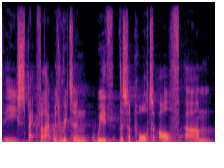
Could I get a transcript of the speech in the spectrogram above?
The spec for that was written with the support of um,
